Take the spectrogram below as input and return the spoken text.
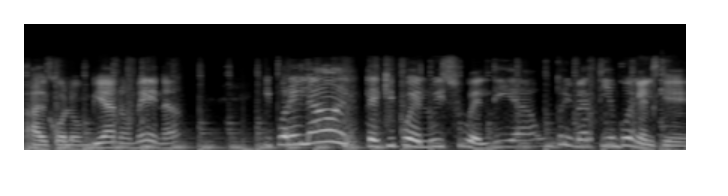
al colombiano Mena. Y por el lado del equipo de Luis Subeldía, un primer tiempo en el que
